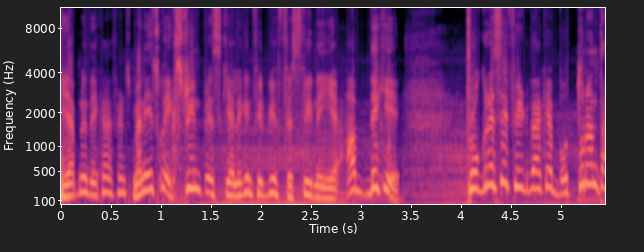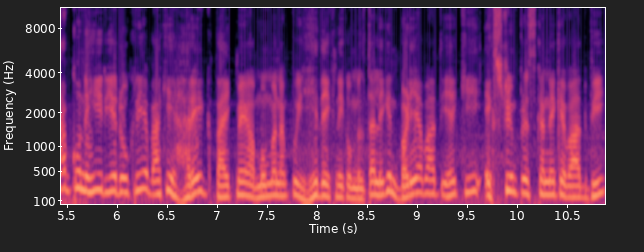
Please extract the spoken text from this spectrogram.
ये आपने देखा है फ्रेंड्स मैंने इसको एक्सट्रीम प्रेस किया, लेकिन फिर भी फिसली नहीं है। अब देखिए प्रोग्रेसिव फीडबैक है तुरंत आपको नहीं ये रोक रही है। बाकी हर एक बाइक में अमूमन आपको यही देखने को मिलता है। लेकिन बढ़िया बात यह है कि एक्सट्रीम प्रेस करने के बाद भी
